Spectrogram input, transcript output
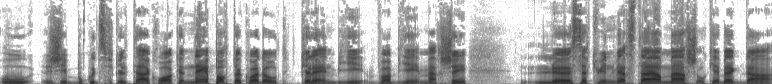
où j'ai beaucoup de difficultés à croire que n'importe quoi d'autre que la NBA va bien marcher. Le circuit universitaire marche au Québec dans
